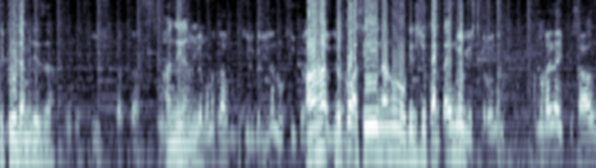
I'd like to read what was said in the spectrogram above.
ਲਿਕੁਇਡ ਡੈਮੇजेस ਦਾ। ਕਰਤਾ। ਹਾਂਜੀ, ਹਾਂਜੀ। ਆਪਾਂ ਨਾ ਸਾਹਿਬ ਨੂੰ ਪ੍ਰੋਸੀਡ ਕਰੀਏ ਨਾ ਨੋਟਿਸ ਕਰਕੇ ਹਾਂ ਹਾਂ ਦੇਖੋ ਅਸੀਂ ਇਹਨਾਂ ਨੂੰ ਨੋਟਿਸ ਇਸ਼ੂ ਕਰਤਾ ਇਹਨੂੰ ਲਿਸਟ ਕਰੋ ਇਹਨਾਂ ਨੂੰ। ਤੁਹਾਡਾ ਜਿਹੜਾ 1 ਸਾਲ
